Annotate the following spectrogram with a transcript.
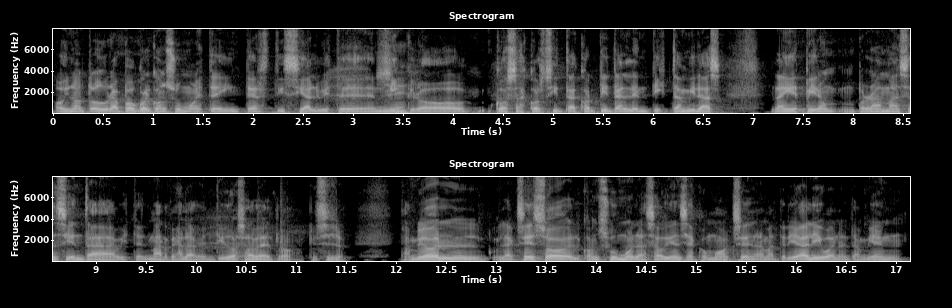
hoy no, todo dura poco el consumo este intersticial, viste, micro, cosas cortitas, cortitas en lentista, mirás, nadie espera un programa, se sienta, viste, el martes a las 22 a verlo, qué sé yo. Cambió el, acceso, el consumo, las audiencias, cómo acceden al material y bueno, también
